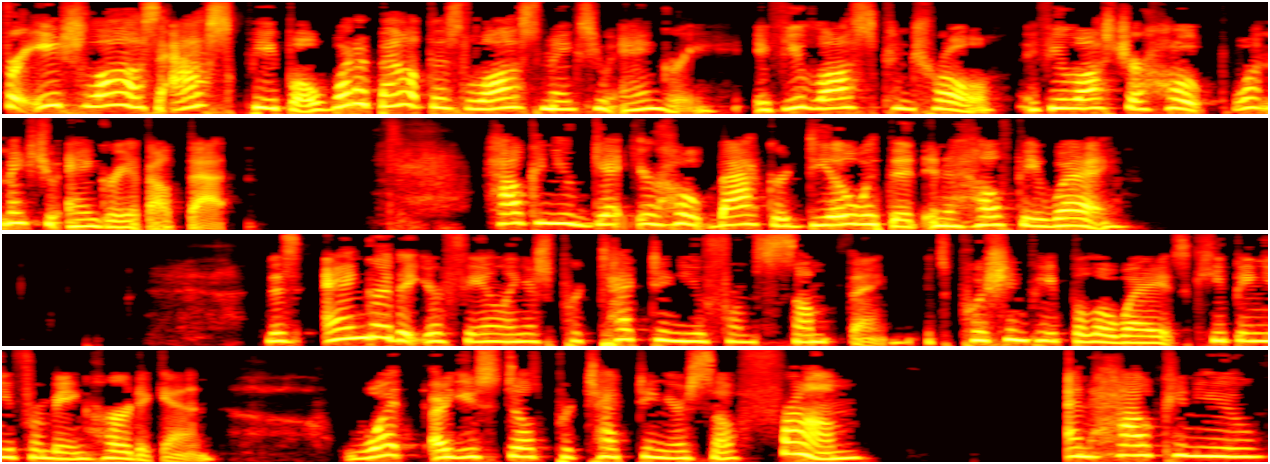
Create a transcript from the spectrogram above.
For each loss ask people what about this loss makes you angry? If you lost control if you lost your hope what makes you angry about that? How can you get your hope back or deal with it in a healthy way? This anger that you're feeling is protecting you from something. It's pushing people away. It's keeping you from being hurt again what are you still protecting yourself from? And how can you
